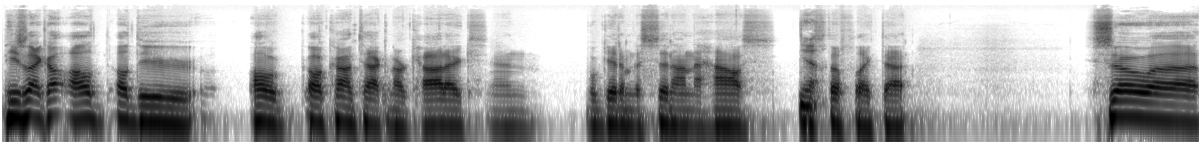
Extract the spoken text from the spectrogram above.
he's like, "I'll, I'll, I'll do, I'll, I'll contact narcotics, and we'll get him to sit on the house Yeah. and stuff like that." So uh,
